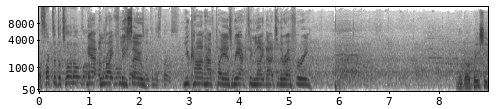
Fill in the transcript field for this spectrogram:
Affected the turnover. Yeah, and rightfully so. taking the space. You can't have players reacting like that to the referee. Well, Garbisi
